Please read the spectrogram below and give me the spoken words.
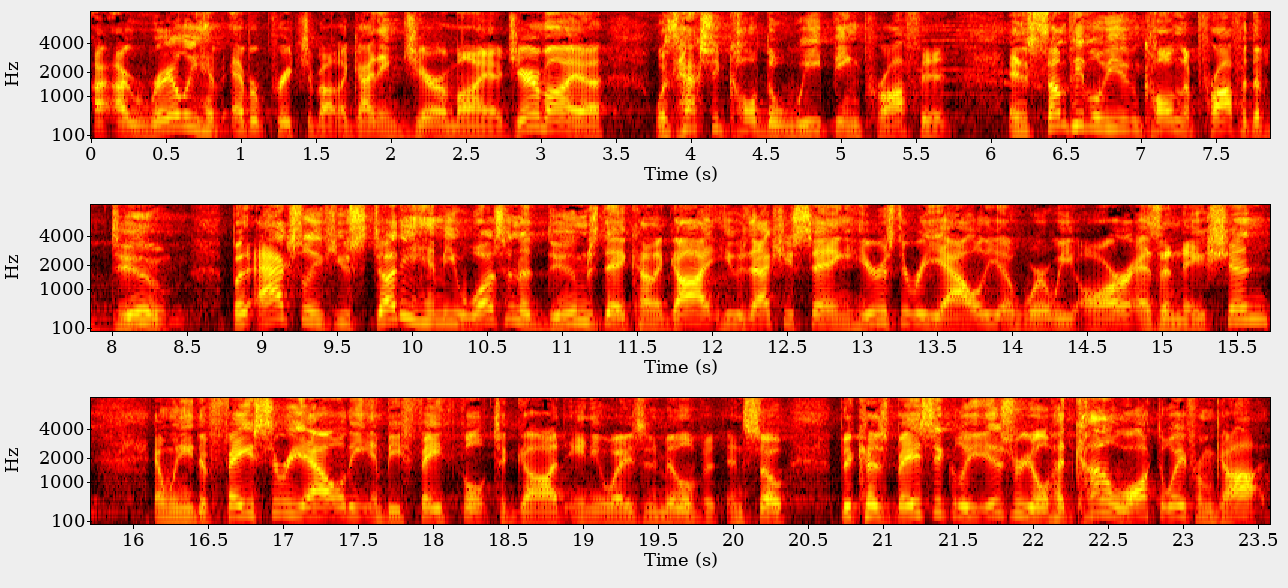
I rarely have ever preached about, a guy named Jeremiah. Jeremiah was actually called the weeping prophet. And some people have even called him the prophet of doom. But actually, if you study him, he wasn't a doomsday kind of guy. He was actually saying, here's the reality of where we are as a nation and we need to face the reality and be faithful to God, anyways, in the middle of it. And so, because basically Israel had kind of walked away from God.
